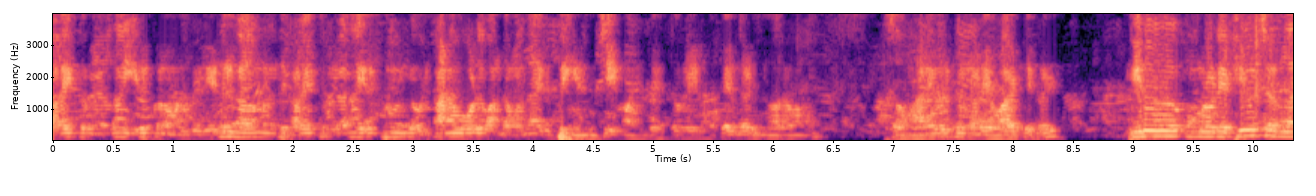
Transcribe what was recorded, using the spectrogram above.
கலைத்துறையில தான் இருக்கணும். நம்மளுடைய எதிர்காலம் வந்து கலைத்துறையில தான் இருக்கணும்ன்ற ஒரு கனவோடு வந்தவங்க தான் இருப்பீங்க. நிச்சயமா இந்த துறையில தேர்ந்தெடுத்து வரவங்க. ஸோ அனைவருக்கும் என்னுடைய வாழ்த்துக்கள். இது உங்களுடைய ஃபியூச்சர்ல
